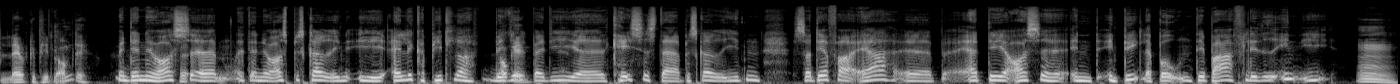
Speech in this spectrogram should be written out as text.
lave et kapitel om det? Men den er jo også, øh, den er jo også beskrevet i, i alle kapitler ved okay. Hjælp af de øh, cases, der er beskrevet i den. Så derfor er, øh, er det også en, en del af bogen. Det er bare flettet ind i, Mm.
